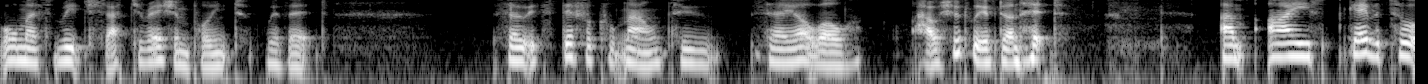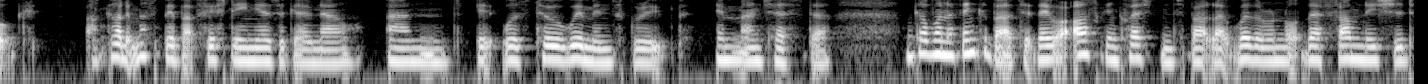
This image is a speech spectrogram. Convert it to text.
almost reached saturation point with it. So it's difficult now to say, oh, well, how should we have done it? Um, I gave a talk, oh God, it must be about 15 years ago now, and it was to a women's group in Manchester. And God, when I think about it, they were asking questions about like whether or not their family should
